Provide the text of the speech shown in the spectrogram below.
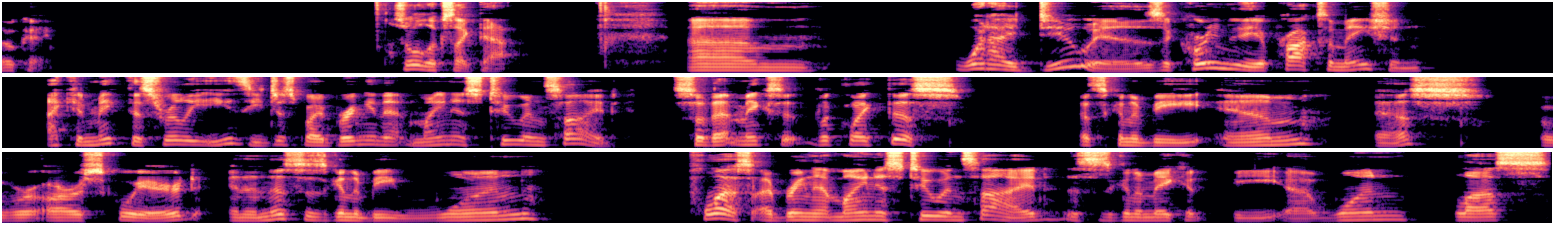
Okay. So it looks like that. Um, what I do is, according to the approximation, I can make this really easy just by bringing that minus 2 inside. So that makes it look like this. That's going to be M s over r squared. And then this is going to be 1 plus, I bring that minus 2 inside. This is going to make it be uh, 1 plus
